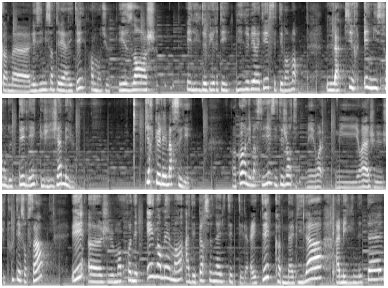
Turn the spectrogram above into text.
comme euh, les émissions de télé-réalité, oh mon dieu, les anges et l'île de vérité. L'île de vérité, c'était vraiment la pire émission de télé que j'ai jamais vue. Pire que les Marseillais. Encore, les Marseillais, c'était gentil. Mais voilà. Mais voilà, je, tweetais sur ça. Et euh, je m'en prenais énormément à des personnalités de télé-réalité comme Nabila, Amélie Netten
